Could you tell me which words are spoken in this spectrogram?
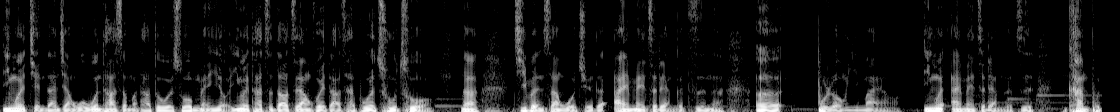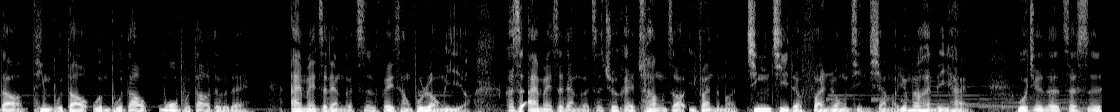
因为简单讲，我问他什么，他都会说没有，因为他知道这样回答才不会出错。那基本上，我觉得暧昧这两个字呢，呃，不容易卖哦，因为暧昧这两个字看不到、听不到、闻不到、摸不到，对不对？暧昧这两个字非常不容易哦，可是暧昧这两个字却可以创造一番什么经济的繁荣景象啊？有没有很厉害？我觉得这是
